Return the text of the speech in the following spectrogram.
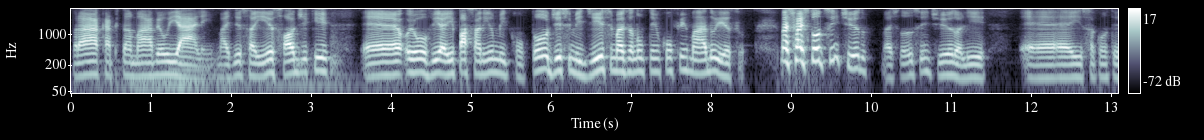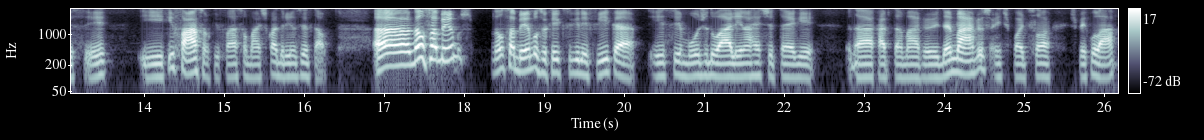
para Capitã Marvel e Alien, mas isso aí é só de que é, eu ouvi aí, passarinho me contou, disse me disse, mas eu não tenho confirmado isso. Mas faz todo sentido, faz todo sentido ali é, isso acontecer e que façam, que façam mais quadrinhos e tal. Uh, não sabemos, não sabemos o que, que significa esse emoji do Alien na hashtag da Capitã Marvel e The Marvels, a gente pode só especular.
